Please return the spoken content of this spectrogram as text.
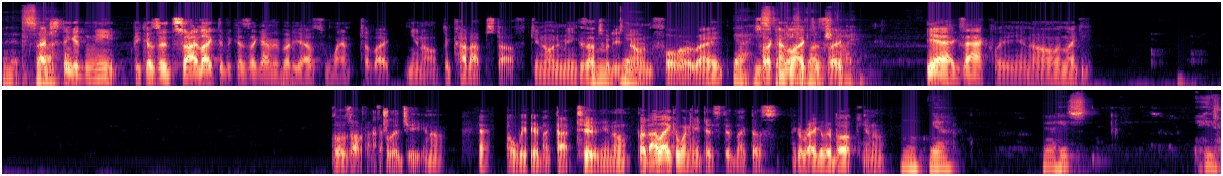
and it's uh, I just think it's neat because it's. I liked it because like everybody else went to like you know the cut up stuff. Do you know what I mean? Because that's what he's yeah. known for, right? yeah, he's so I kind of naked liked his lunch like guy. Yeah, exactly. You know, and like those are trilogy. You know, weird like that too. You know, but I like it when he just did like this, like a regular book. You know. Mm, yeah, yeah, he's he's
